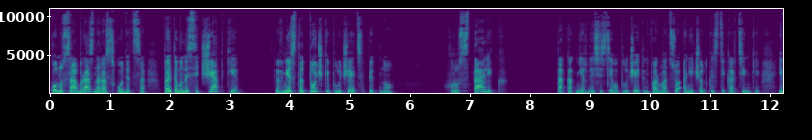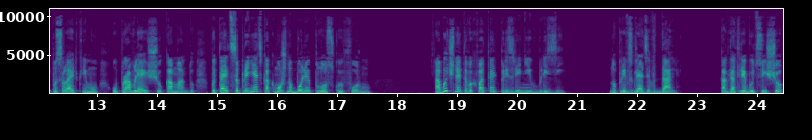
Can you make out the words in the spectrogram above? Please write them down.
конусообразно расходятся, поэтому на сетчатке вместо точки получается пятно. Хрусталик — так как нервная система получает информацию о нечеткости картинки и посылает к нему управляющую команду, пытается принять как можно более плоскую форму. Обычно этого хватает при зрении вблизи. Но при взгляде вдаль, когда требуется еще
